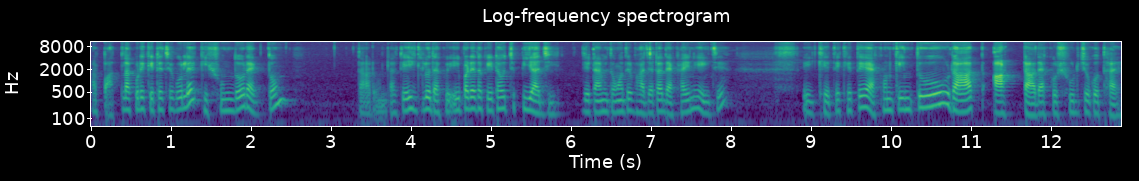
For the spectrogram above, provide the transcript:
আর পাতলা করে কেটেছে বলে কি সুন্দর, একদম দারুণ লাগছে। এইগুলো দেখো, এইবারে দেখো, এটা হচ্ছে পিঁয়াজি, যেটা আমি তোমাদের ভাজাটা দেখাইনি, এই যে। এই খেতে খেতে এখন কিন্তু রাত আটটা, দেখো সূর্য কোথায়।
